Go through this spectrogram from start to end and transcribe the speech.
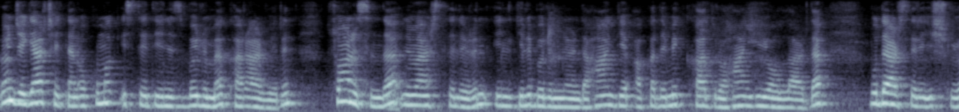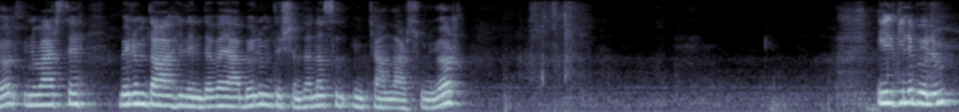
Önce gerçekten okumak istediğiniz bölüme karar verin. Sonrasında üniversitelerin ilgili bölümlerinde hangi akademik kadro hangi yollarda bu dersleri işliyor, üniversite bölüm dahilinde veya bölüm dışında nasıl imkanlar sunuyor? İlgili bölüm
